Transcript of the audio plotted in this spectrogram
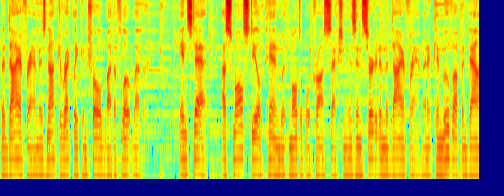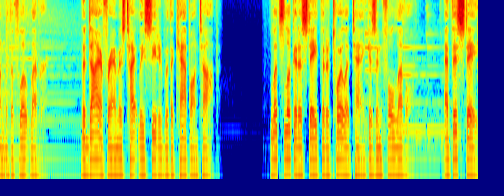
the diaphragm is not directly controlled by the float lever. Instead, a small steel pin with multiple cross-section is inserted in the diaphragm and it can move up and down with the float lever. The diaphragm is tightly seated with a cap on top. Let's look at a state that a toilet tank is in full level. At this state,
